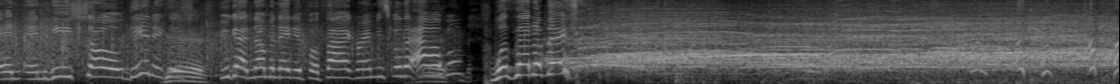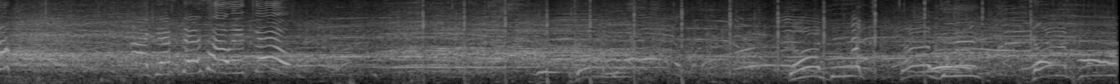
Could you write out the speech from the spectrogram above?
And and he so did it 'cause Yeah. you got nominated for five Grammys for the album. Was that amazing? I guess that's how it felt. God did, God did, God did,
